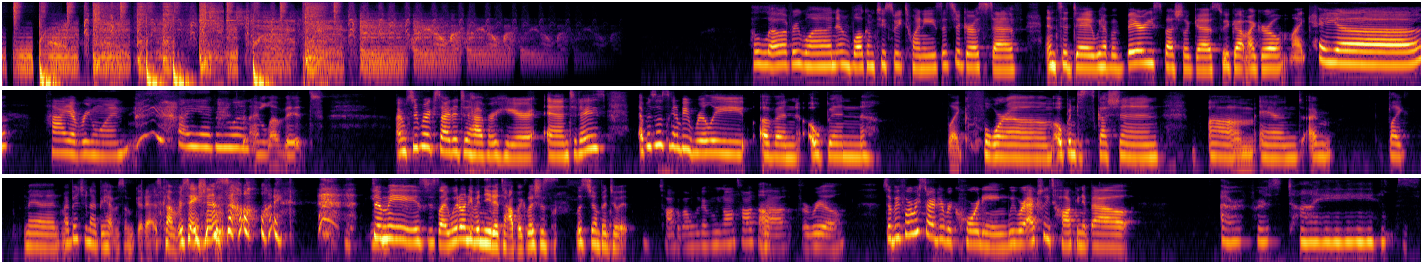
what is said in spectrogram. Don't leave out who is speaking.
Speaker 1: Hello, everyone, and welcome to Sweet 20s. It's your girl, Steph, and today we have a very special guest. We've got my girl, Micaiah.
Speaker 2: Hi, everyone.
Speaker 1: Hi, everyone. I love it. I'm super excited to have her here, and today's episode is going to be really of an open, like, forum, open discussion. Um, and I'm like, man, my bitch and I be having some good ass conversations. So, like, to me, it's just like we don't even need a topic. Let's just let's jump into it.
Speaker 2: Talk about whatever we're gonna talk
Speaker 1: Oh,
Speaker 2: about.
Speaker 1: for real. So before we started recording, we were actually talking about our first times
